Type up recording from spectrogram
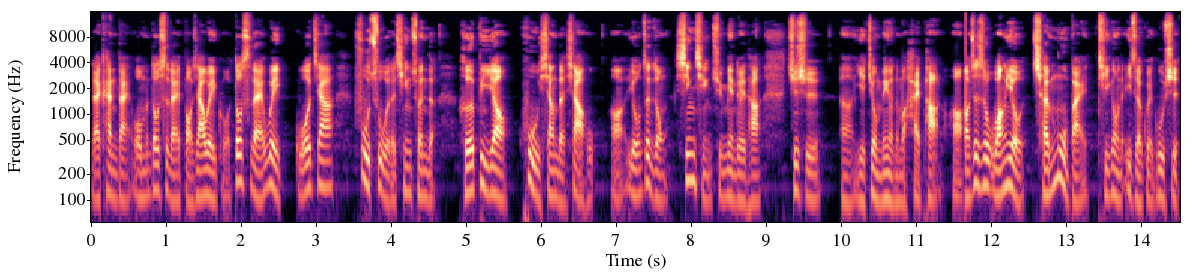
来看待。我们都是来保家卫国，都是来为国家付出我的青春的，何必要互相的吓唬啊？用这种心情去面对他，其实呃也就没有那么害怕了啊。这是网友陈木白提供的一则鬼故事。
